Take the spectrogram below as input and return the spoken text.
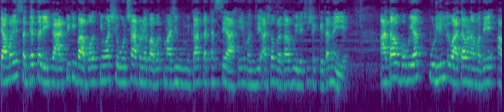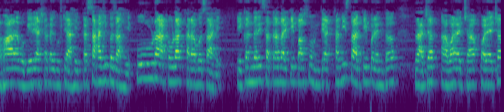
त्यामुळे सध्या तरी गारपिटीबाबत किंवा शेवटच्या आठवड्याबाबत माझी भूमिका तटस्थ आहे म्हणजे अशा प्रकार होईल याची शक्यता नाहीये. आता बघूयात पुढील वातावरणामध्ये आभाळ वगैरे अशा काही गोष्टी आहेत का? साहजिकच आहे. पूर्ण आठवडा खराबच आहे. एकंदरीत सतरा तारखेपासून ते अठ्ठावीस तारखेपर्यंत राज्यात आभाळाच्या फळ्याच्या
